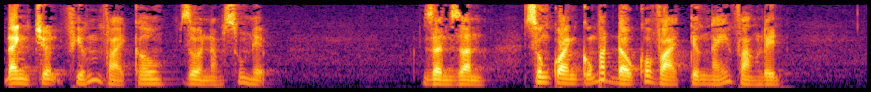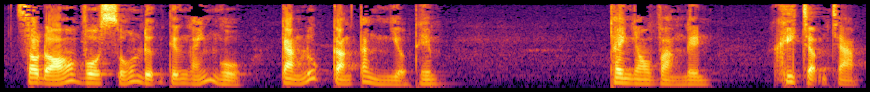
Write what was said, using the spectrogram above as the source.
đành chuyện phiếm vài câu rồi nằm xuống nệm. Dần dần, xung quanh cũng bắt đầu có vài tiếng ngáy vang lên. Sau đó vô số lượng tiếng ngáy ngủ càng lúc càng tăng nhiều thêm. Thay nhau vang lên, khi chậm chạp,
